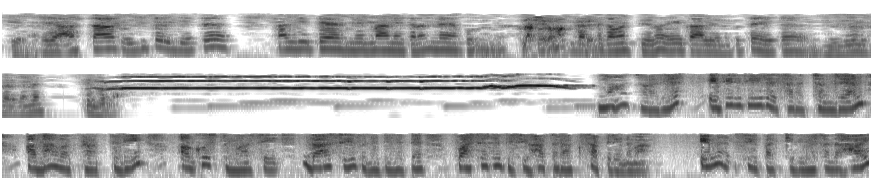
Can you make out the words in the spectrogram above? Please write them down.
තියෙනවා. ඒ අවස්ථාවට උචිත විදිහට සංගීතය නිර්මාණය කරන්න දක්ෂකමක් තියෙනවා. ඒ කාලේ වෙනකොට ඒක දියුණු කරගෙන තිබුණා. මහාචාර්ය එදිරිවීර සරච්චන්ද්‍රයන් අභාව ප්‍රාප්ත වී අගෝස්තු මාසයේ 16 වන දිනට වසර 24ක් සපිරෙනවා. එම සිහිපත් කිරීම සඳහායි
